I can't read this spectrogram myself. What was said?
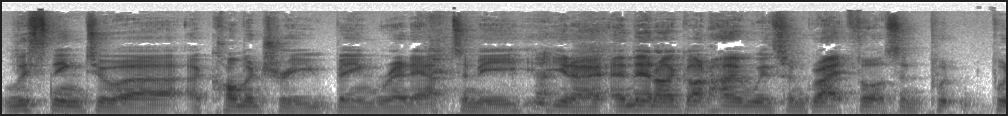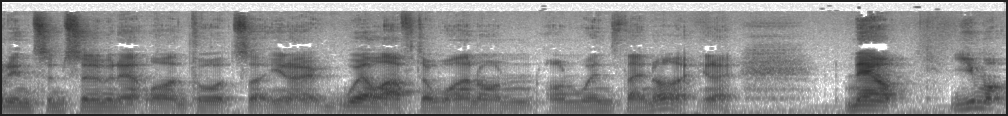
listening to a, a commentary being read out to me. You know, and then I got home with some great thoughts and put put in some sermon outline thoughts. uh, You know, well after one on on Wednesday night. You know, now you might.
